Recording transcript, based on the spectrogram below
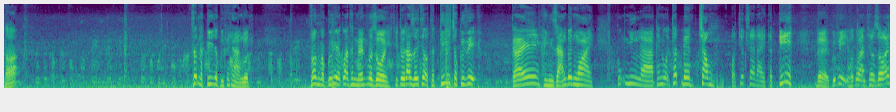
đó. Rất là kỹ cho quý khách hàng luôn. Vâng và quý vị và các bạn thân mến vừa rồi thì tôi đã giới thiệu thật kỹ cho quý vị cái hình dáng bên ngoài cũng như là cái nội thất bên trong của chiếc xe này thật kỹ để quý vị và các bạn theo dõi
